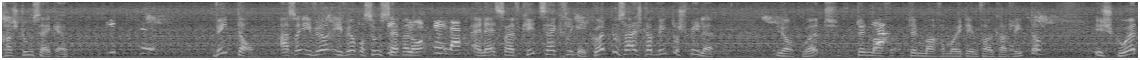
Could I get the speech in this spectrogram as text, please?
Kannst du sagen? bitte, Weiter? Also ich würde ich würd sonst eben noch ein SRF Kids geben. Gut, du sagst gerade weiterspielen. Ja gut, dann, mach, dann machen wir in dem Fall gerade weiter. Ist gut,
